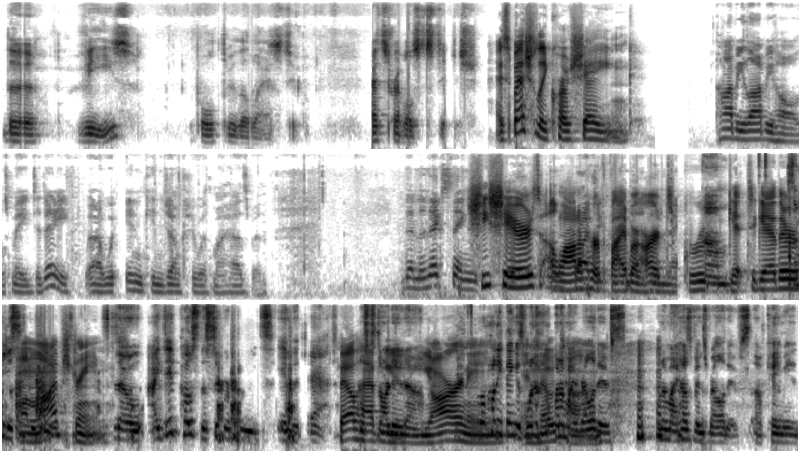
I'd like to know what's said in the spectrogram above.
the V's, pull through the last two. That's treble stitch. especially crocheting. Hobby Lobby hauls made today uh, in conjunction with my husband. Then the next thing She shares a lot of her fiber arts group Um, get-togethers some on live streams. So I did post the superfoods in the chat. They'll to have start you it up. yarning the funny thing is, one, no one of my relatives, one of my husband's relatives, uh, came in,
